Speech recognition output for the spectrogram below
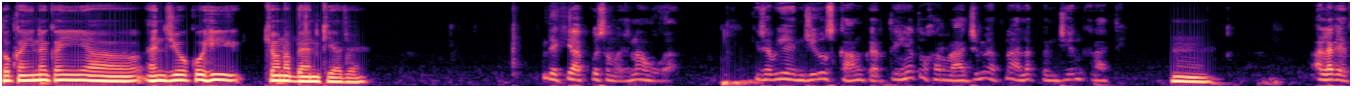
तो कहीं ना कहीं एनजीओ को ही क्यों ना बैन किया जाए? देखिए आपको समझना होगा कि जब ये एनजीओ काम करते हैं तो हर राज्य में अपना अलग पंजीयन कराते हैं। हम्म। अलग एफ़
